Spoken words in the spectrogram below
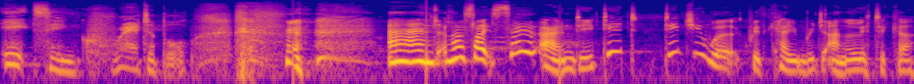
it's incredible. and, and I was like, So, Andy, did, did you work with Cambridge Analytica?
